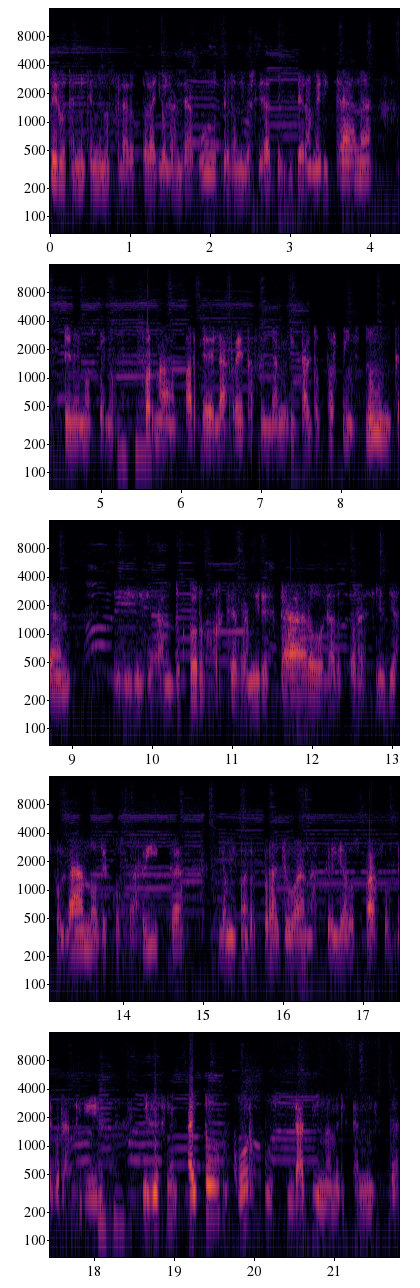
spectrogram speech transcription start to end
pero también tenemos a la doctora Yolanda Wood de la Universidad Iberoamericana, tenemos, bueno, forma parte de la red Afroamérica al doctor Vince Duncan, eh, al doctor Jorge Ramírez Caro, la doctora Silvia Solano de Costa Rica, la misma doctora Joana Celia Dos Pasos de Brasil. Es decir, hay todo un corpus latinoamericanista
